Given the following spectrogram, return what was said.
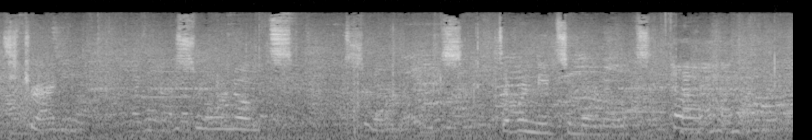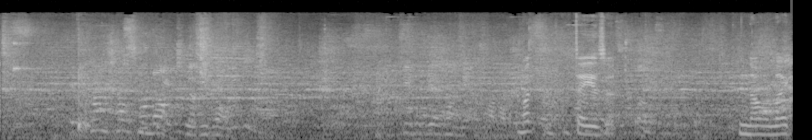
It's dragging. Some more notes. Some more notes. Everyone needs some more notes. What day is it? No, like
